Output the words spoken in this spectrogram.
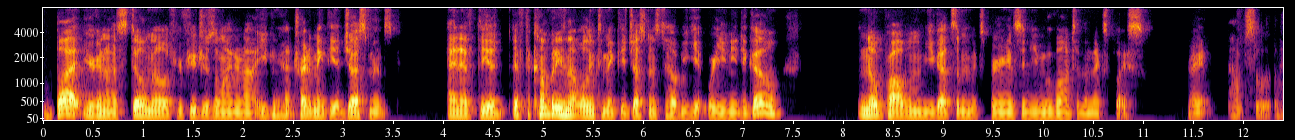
But you're gonna still know if your futures align or not. You can try to make the adjustments. And if the if the company's not willing to make the adjustments to help you get where you need to go, no problem. You got some experience and you move on to the next place. Right. Absolutely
